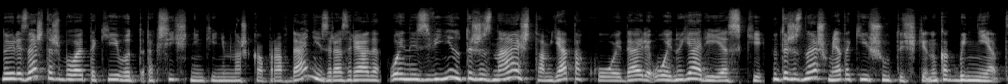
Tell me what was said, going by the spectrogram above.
Ну или знаешь, даже бывают такие вот токсичненькие немножко оправдания из разряда «Ой, ну извини, ну ты же знаешь, там, я такой», да, или «Ой, ну я резкий, ну ты же знаешь, у меня такие шуточки». Ну как бы нет,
